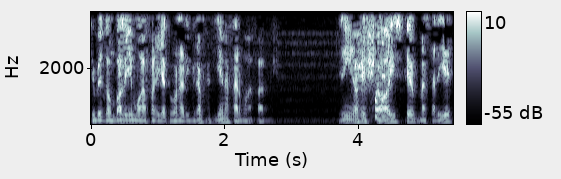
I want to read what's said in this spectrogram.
که به دنبال یه موفقیت هنری میرن فقط یه نفر موفق میشه. یعنی اینا اشتهایی است که مسئله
